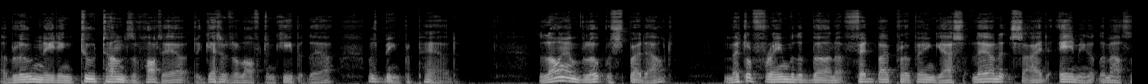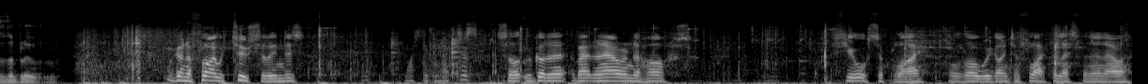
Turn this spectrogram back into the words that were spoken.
a balloon needing two tons of hot air to get it aloft and keep it there, was being prepared. The long envelope was spread out. A metal frame with a burner fed by propane gas lay on its side, aiming at the mouth of the balloon. We're going to fly with two cylinders. What's the connectors? So we've got a, about an hour and a half's fuel supply, although we're going to fly for less than an hour.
